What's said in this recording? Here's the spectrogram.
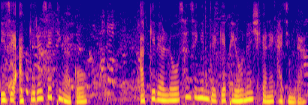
이제 악기를 세팅하고 악기별로 선생님들께 배우는 시간을 가진다.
